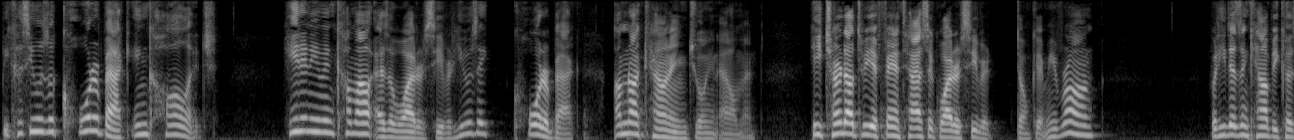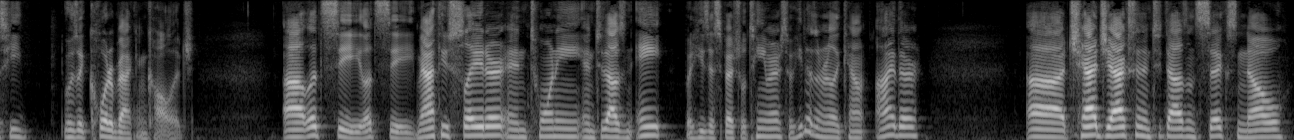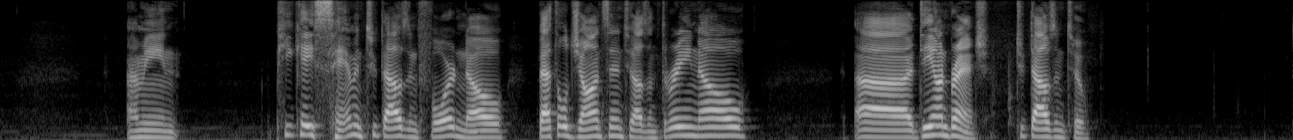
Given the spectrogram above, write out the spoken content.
Because he was a quarterback in college. He didn't even come out as a wide receiver. He was a quarterback. I'm not counting Julian Edelman. He turned out to be a fantastic wide receiver. Don't get me wrong. But he doesn't count because he was a quarterback in college. Uh, let's see. Let's see. Matthew Slater in 20 in 2008, but he's a special teamer, so he doesn't really count either. Uh, Chad Jackson in 2006, no. I mean, PK Sam in 2004, no. Bethel Johnson 2003, no. Uh, Deion Branch 2002.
